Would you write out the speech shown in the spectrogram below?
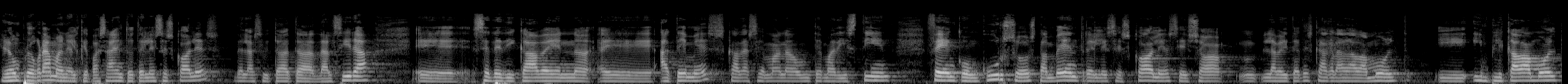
Era un programa en el que passaven totes les escoles de la ciutat d'Alcira, eh, se dedicaven eh, a temes, cada setmana un tema distint, feien concursos també entre les escoles, i això mm, la veritat és que agradava molt i implicava molt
